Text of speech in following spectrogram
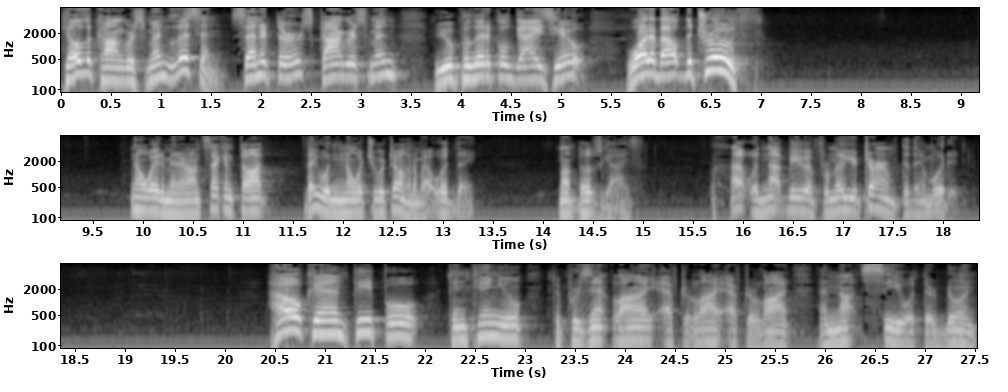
Tell the congressmen, listen, senators, congressmen, you political guys here, what about the truth? Now wait a minute, on second thought, they wouldn't know what you were talking about, would they? Not those guys. That would not be a familiar term to them, would it? How can people continue to present lie after lie after lie and not see what they're doing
